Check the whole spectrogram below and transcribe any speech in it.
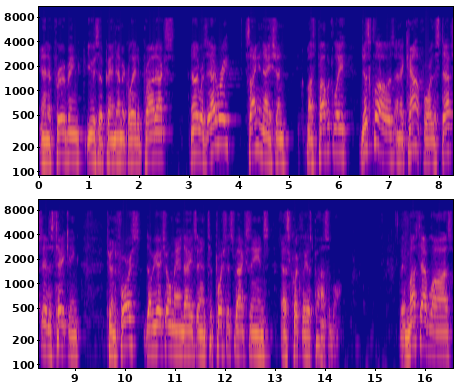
and approving use of pandemic related products. In other words, every signing nation must publicly disclose and account for the steps it is taking to enforce WHO mandates and to push its vaccines as quickly as possible. They must have laws,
